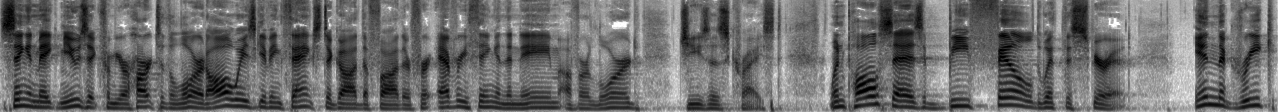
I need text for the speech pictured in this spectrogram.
Sing and make music from your heart to the Lord, always giving thanks to God the Father for everything in the name of our Lord Jesus Christ. When Paul says, be filled with the Spirit, in the Greek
